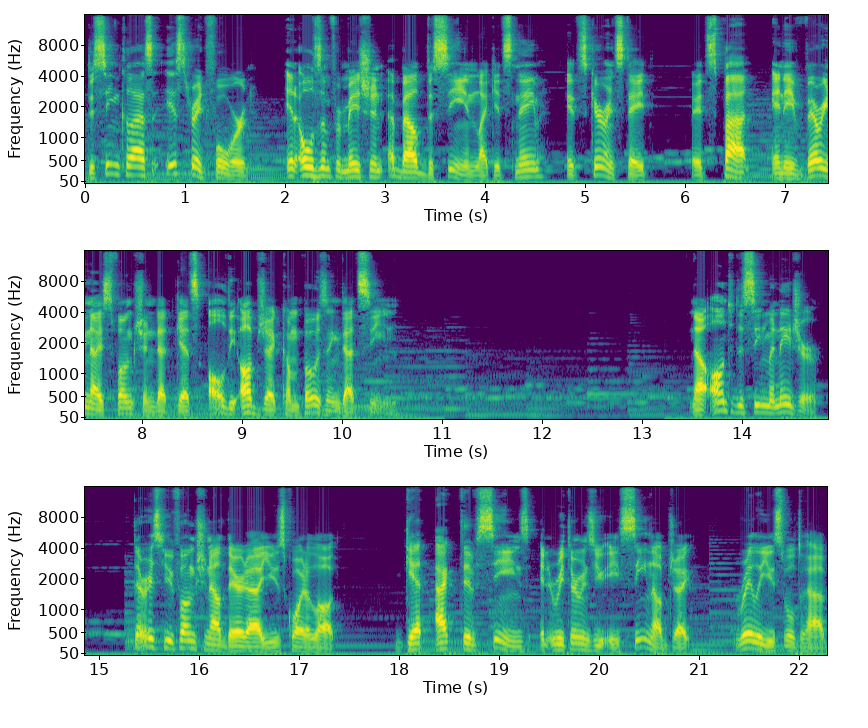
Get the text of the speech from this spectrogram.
The scene class is straightforward. It holds information about the scene like its name, its current state, its path, and a very nice function that gets all the object composing that scene. Now onto the scene manager. There is a function out there that I use quite a lot. Get active scenes, it returns you a scene object, really useful to have.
